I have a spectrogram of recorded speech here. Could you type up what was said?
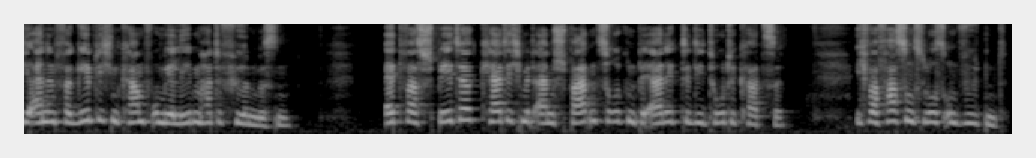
die einen vergeblichen Kampf um ihr Leben hatte führen müssen. Etwas später kehrte ich mit einem Spaten zurück und beerdigte die tote Katze. Ich war fassungslos und wütend.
